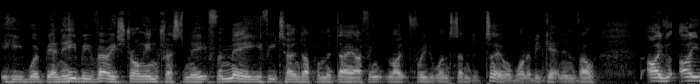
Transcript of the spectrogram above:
he would be, and he'd be very strong interest in me. For me, if he turned up on the day, I think like three to one, seven to two, I want to be getting involved. I've, I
